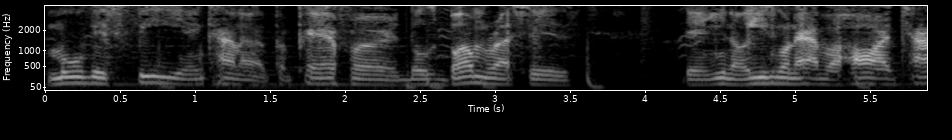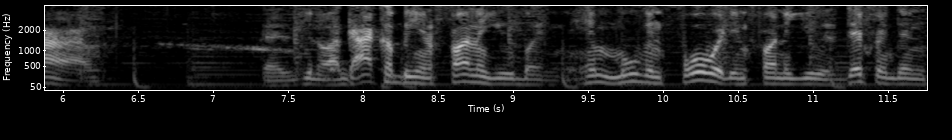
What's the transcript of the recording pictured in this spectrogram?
move his feet and kind of prepare for those bum rushes, then you know he's going to have a hard time. Because you know a guy could be in front of you, but him moving forward in front of you is different than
